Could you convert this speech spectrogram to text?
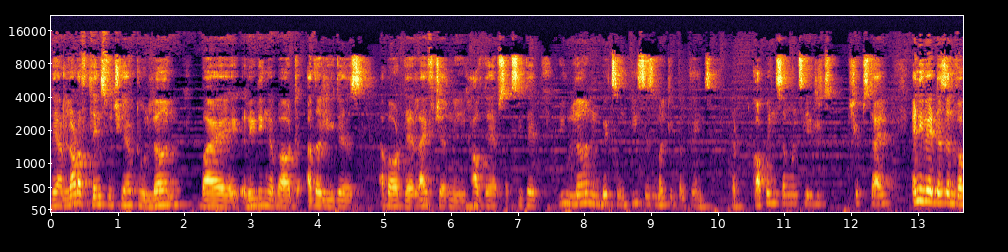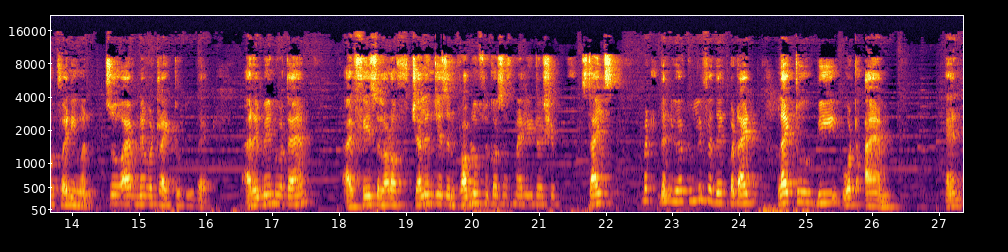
there are a lot of things which you have to learn by reading about other leaders, about their life journey, how they have succeeded. You learn in bits and pieces multiple things. But copying someone's leadership style, Anyway, it doesn't work for anyone. So I've never tried to do that. I remain what I am. I face a lot of challenges and problems because of my leadership styles, but then you have to live with it. But I like to be what I am, and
